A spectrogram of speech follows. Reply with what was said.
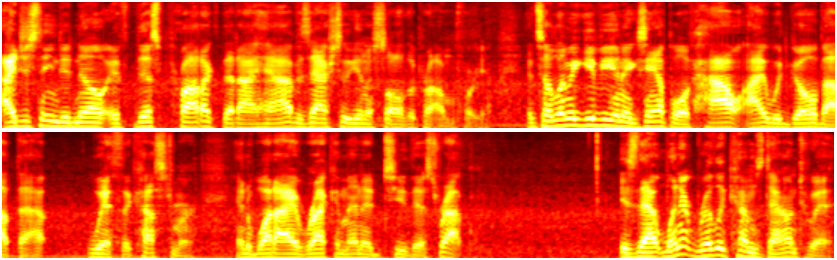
I just need to know if this product that I have is actually going to solve the problem for you. And so let me give you an example of how I would go about that with the customer and what I recommended to this rep. Is that when it really comes down to it,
